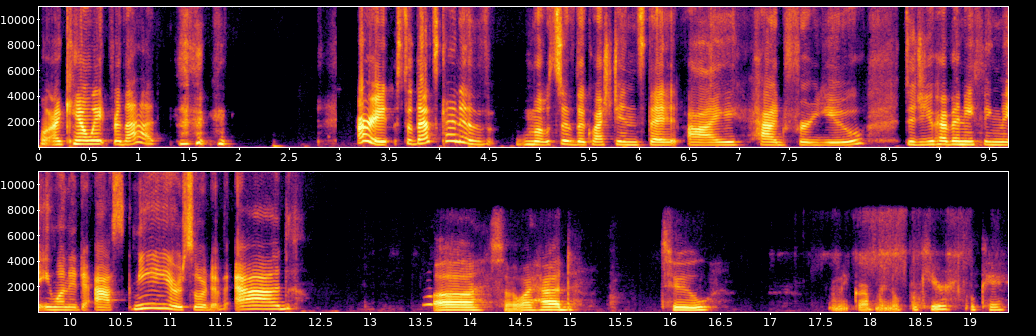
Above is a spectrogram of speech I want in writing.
Well, I can't wait for that. All right, so that's kind of most of the questions that I had for you. Did you have anything that you wanted to ask me or sort of add? Uh, so I had two. Let me grab my notebook here. Okay.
